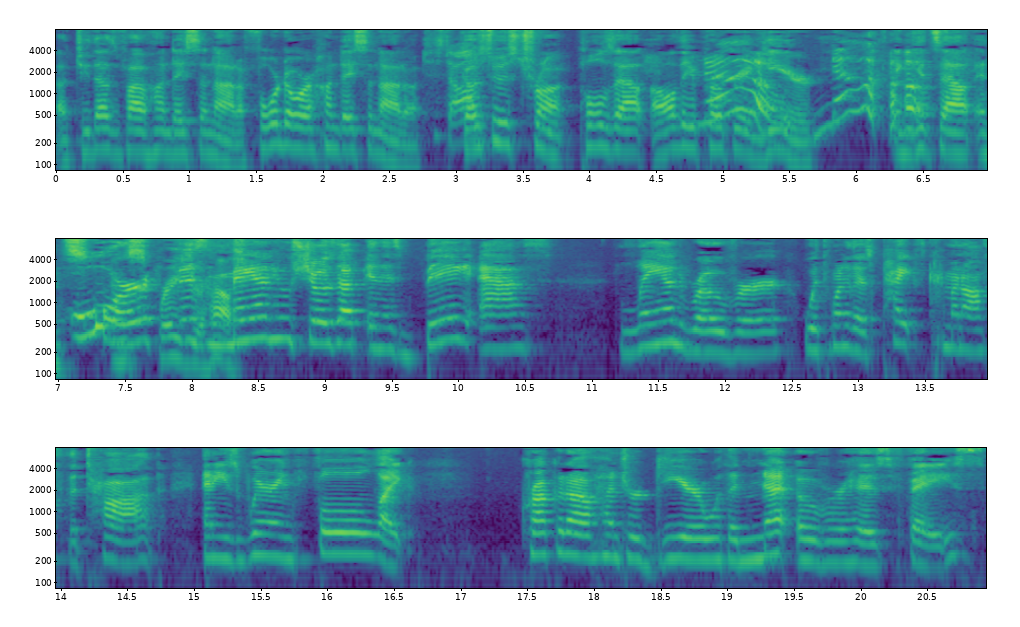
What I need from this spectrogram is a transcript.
A 2005 Hyundai Sonata, four door Hyundai Sonata, Just all- goes to his trunk, pulls out all the appropriate No, gear, no. and gets out and, s- Or and sprays this your house. man who shows up in this big ass Land Rover with one of those pipes coming off the top, and he's wearing full like crocodile hunter gear with a net over his face,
